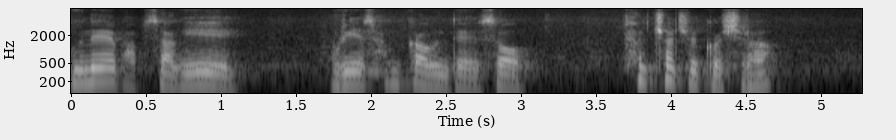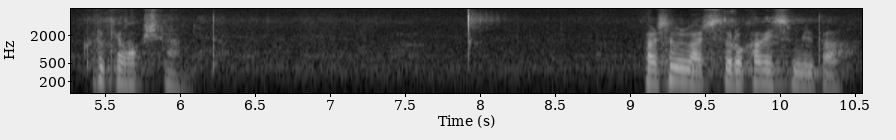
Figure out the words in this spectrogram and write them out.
은혜의 밥상이 우리의 삶 가운데에서 펼쳐질 것이라 그렇게 확신합니다. 말씀을 마치도록 하겠습니다.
